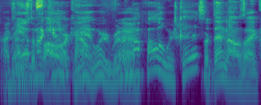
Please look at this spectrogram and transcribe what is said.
I can use the follower count. count. Yeah, we're running Yeah. my followers, cuz. But then I was like,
